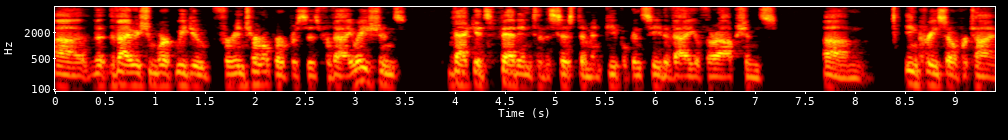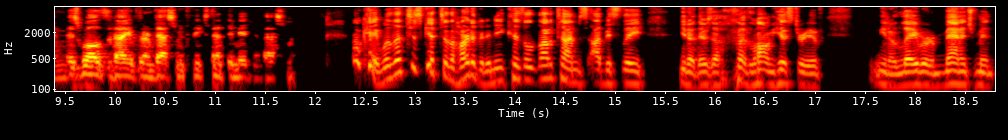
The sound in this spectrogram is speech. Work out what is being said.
uh, the, the valuation work we do for internal purposes for valuations, that gets fed into the system and people can see the value of their options um, increase over time, as well as the value of their investment to the extent they made an investment. Okay, well, let's just get to the heart of it. I mean, because a lot of times, obviously, you know, there's a, a, long history of, you know, labor management,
